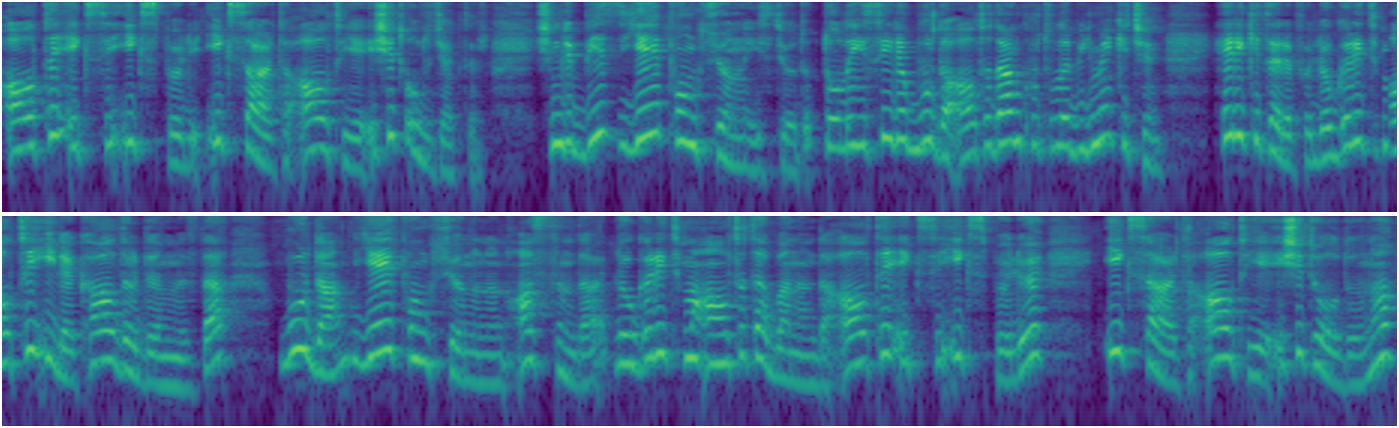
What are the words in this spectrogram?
6 eksi x bölü x artı 6'ya eşit olacaktır. Şimdi biz y fonksiyonunu istiyorduk. Dolayısıyla burada 6'dan kurtulabilmek için her iki tarafı logaritma 6 ile kaldırdığımızda buradan y fonksiyonunun aslında logaritma 6 tabanında 6 eksi x bölü x artı 6'ya eşit olduğunu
